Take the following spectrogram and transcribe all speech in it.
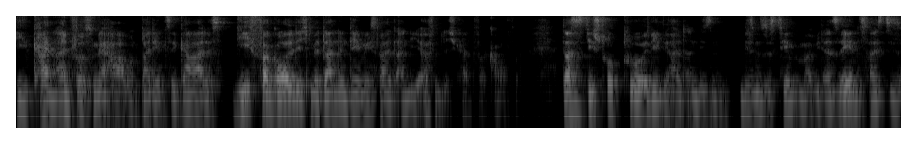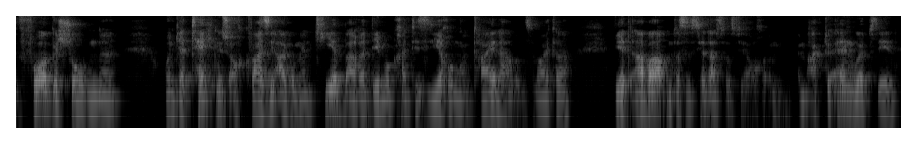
die keinen Einfluss mehr haben und bei denen es egal ist, die vergolde ich mir dann, indem ich es halt an die Öffentlichkeit verkaufe. Das ist die Struktur, die wir halt an diesem, diesem System immer wieder sehen. Das heißt, diese vorgeschobene und ja technisch auch quasi argumentierbare Demokratisierung und Teilhabe und so weiter, wird aber, und das ist ja das, was wir auch im, im aktuellen Web sehen,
